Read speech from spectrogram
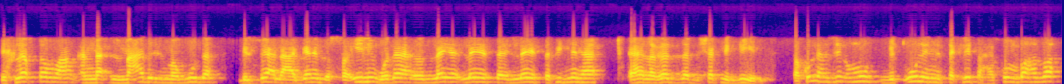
بخلاف طبعا المعابر الموجودة بالفعل على الجانب الإسرائيلي وده لا يستفيد منها أهل غزة بشكل كبير. فكل هذه الأمور بتقول إن التكلفة هتكون باهظة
